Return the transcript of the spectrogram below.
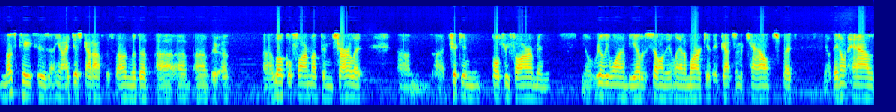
most cases, you know, I just got off the phone with a, a, a, a, a local farm up in Charlotte, um, uh, chicken poultry farm, and you know, really want to be able to sell in the Atlanta market. They've got some accounts, but you know, they don't have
